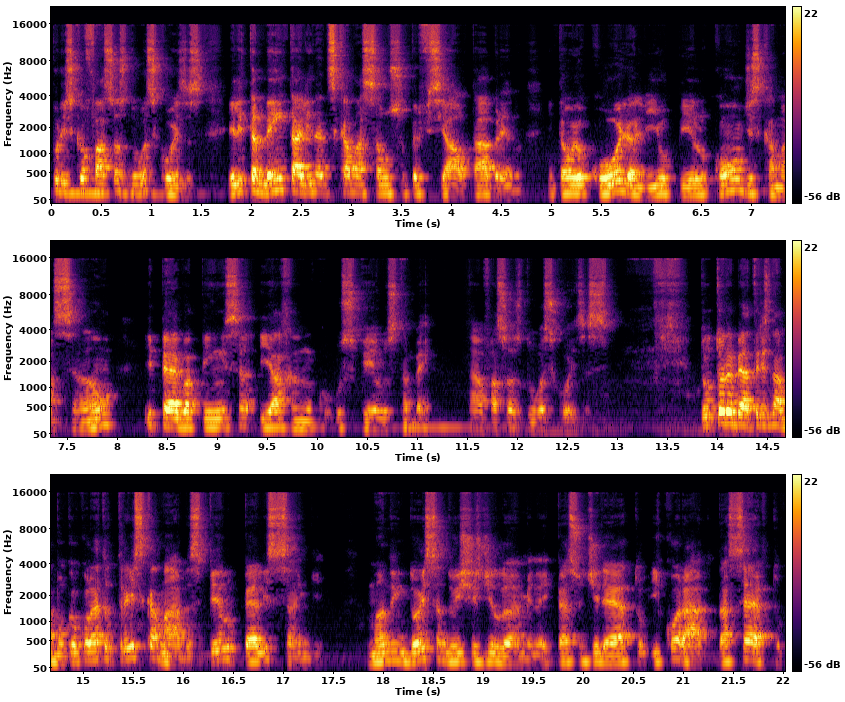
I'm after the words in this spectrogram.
por isso que eu faço as duas coisas. Ele também está ali na descamação superficial, tá, Breno? Então eu colho ali o pelo com descamação e pego a pinça e arranco os pelos também. Tá? Eu faço as duas coisas. Doutora Beatriz Nabuco, eu coleto três camadas, pelo, pele e sangue mando em dois sanduíches de lâmina e peço direto e corado. Dá certo?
